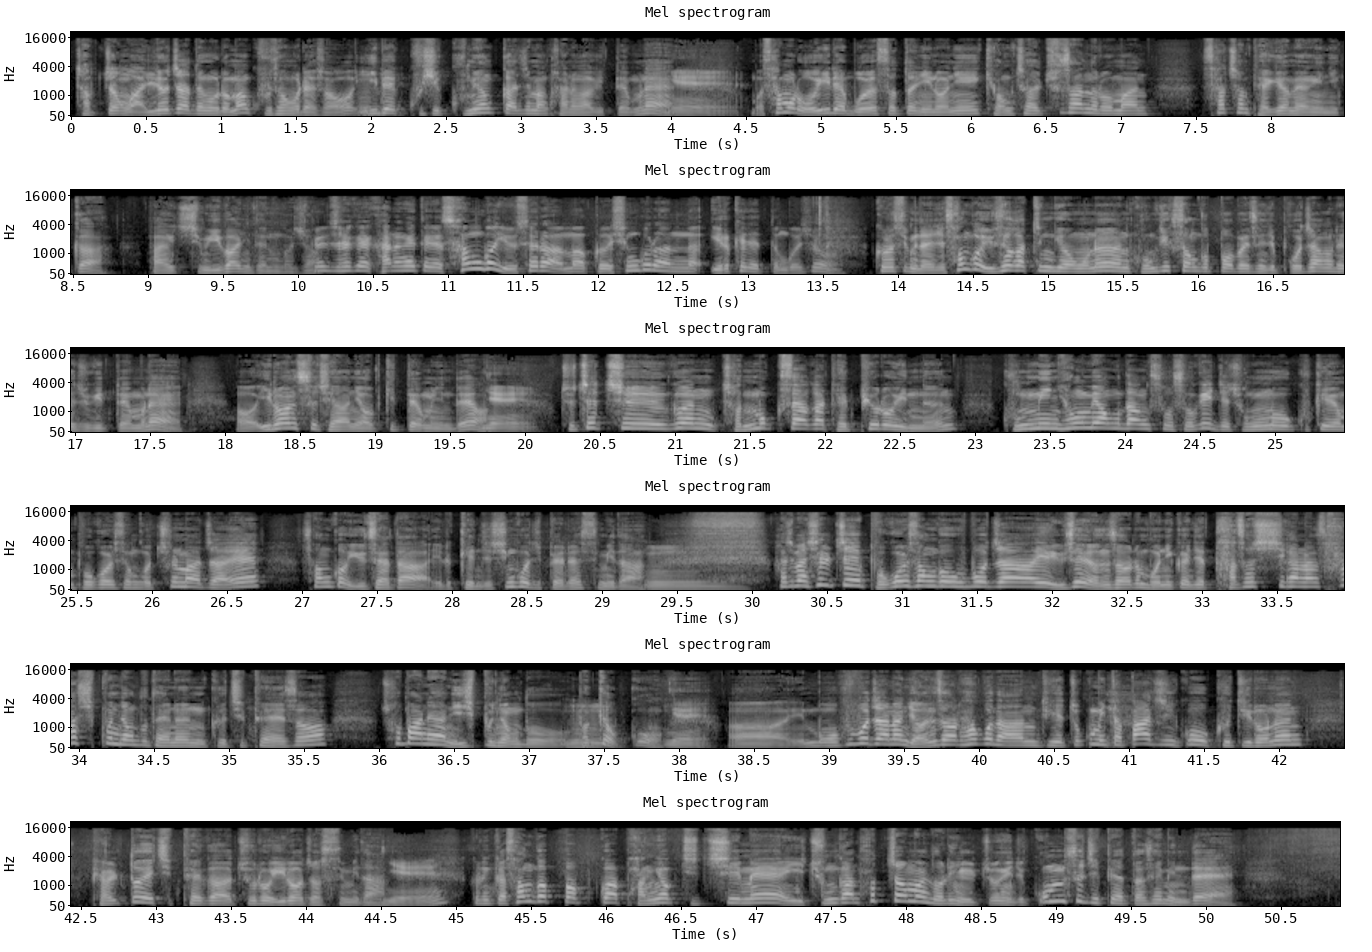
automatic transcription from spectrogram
접종 완료자 등으로만 구성을 해서 299명까지만 가능하기 때문에 예. 뭐 3월 5일에 모였었던 인원이 경찰 추산으로만 4,100여 명이니까 방역 지침 위반이 되는 거죠. 그래서 저게 가능했던 게 선거 유세로 아마 그 신고를 안 이렇게 됐던 거죠. 그렇습니다. 이제 선거 유세 같은 경우는 공직선거법에서 이제 보장을 해주기 때문에 어, 인원수 제한이 없기 때문인데요. 예. 주최 측은 전 목사가 대표로 있는 국민혁명당 소속의 이제 종로 국회의원 보궐선거 출마자의 선거 유세다 이렇게 이제 신고 집회를 했습니다. 음. 하지만 실제 보궐선거 후보자의 유세 연설은 보니까 이제 5시간 한 40분 정도 되는 그 집회에서 초반에 한 20분 정도밖에 음. 없고 예. 어, 뭐 후보자는 연설하고 난 뒤에 조금 있다 빠지고 그 뒤로는 별도의 집회가 주로 이루어졌습니다. 예. 그러니까 선거법과 방역 지침의 이 중간 허점을 노린 일종의 이제 꼼수 집회였던 셈인데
